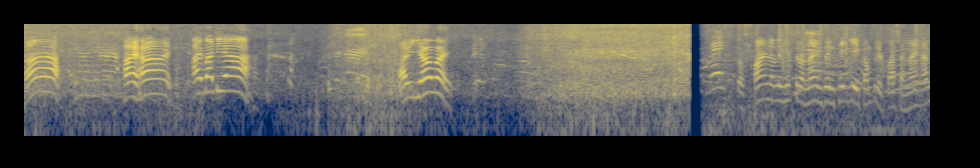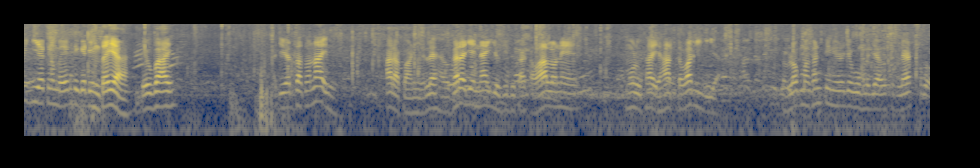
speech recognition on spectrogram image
હા હાય હાય હાય બાડિયા આવી ગયો ભાઈ તો ફાઇનલી મિત્રો નાઈન ધોઈને થઈ ગઈ કમ્પ્લીટ પાછા નાઇન આવી ગઈ એક નંબર એક્ટિકેટિંગ તૈયાર. દેવભાઈ, હજી અડધા તો નાઈ. સારા પાણી લે, હવે ઘરે જઈને નાઈ ગયો. કીધું કાકા વાલો ને. મોડું થાય. હાથ તો વાગી ગયા. તો બ્લોગમાં કન્ટિન્યુ રહેજો. બહુ મજા આવશે. લેટ્સ ગો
